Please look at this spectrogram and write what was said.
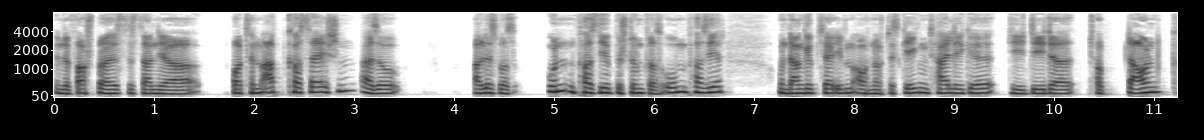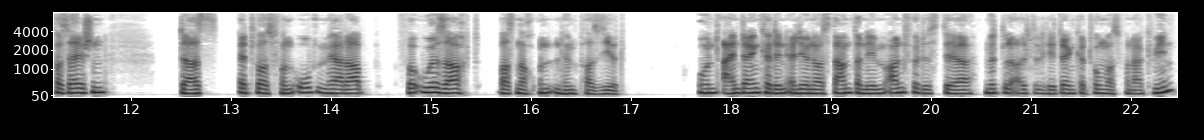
In der Fachsprache ist es dann ja Bottom-up Causation, also alles, was unten passiert, bestimmt, was oben passiert. Und dann gibt's ja eben auch noch das Gegenteilige, die Idee der Top-down Causation, dass etwas von oben herab verursacht, was nach unten hin passiert. Und ein Denker, den Eleanor Stump daneben anführt, ist der mittelalterliche Denker Thomas von Aquin.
